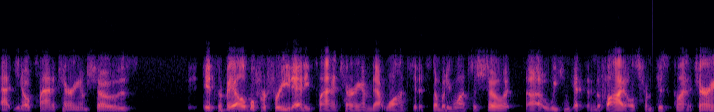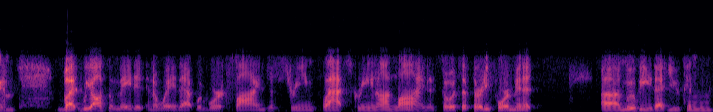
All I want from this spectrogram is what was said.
that you know planetarium shows, it's available for free to any planetarium that wants it. If somebody wants to show it, uh, we can get them the files from this planetarium. But we also made it in a way that would work fine to stream flat screen online. And so it's a 34 minute uh, movie that you can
